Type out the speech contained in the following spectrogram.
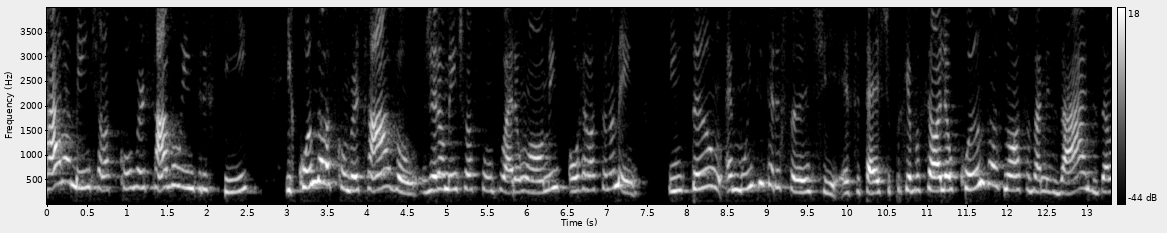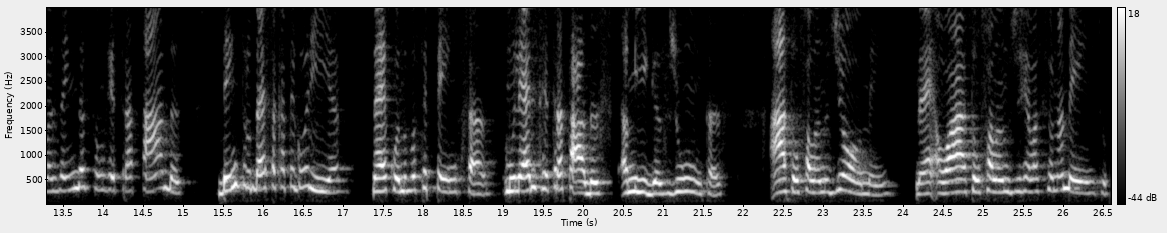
Raramente elas conversavam entre si e quando elas conversavam, geralmente o assunto eram homens ou relacionamentos. Então, é muito interessante esse teste, porque você olha o quanto as nossas amizades, elas ainda são retratadas dentro dessa categoria, né? Quando você pensa mulheres retratadas, amigas juntas, ah, estão falando de homem, né? Ou ah, estão falando de relacionamento.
